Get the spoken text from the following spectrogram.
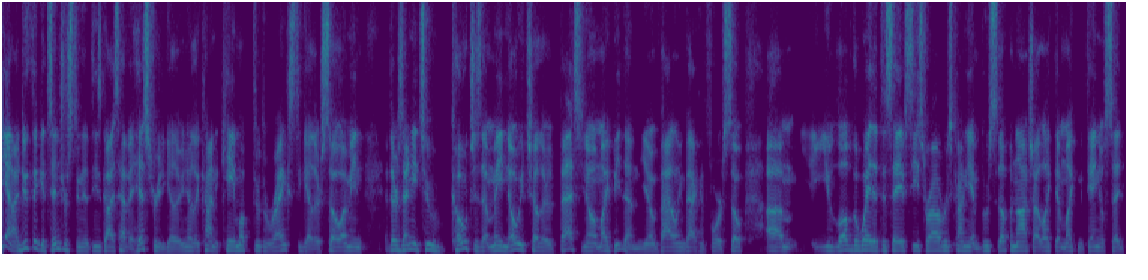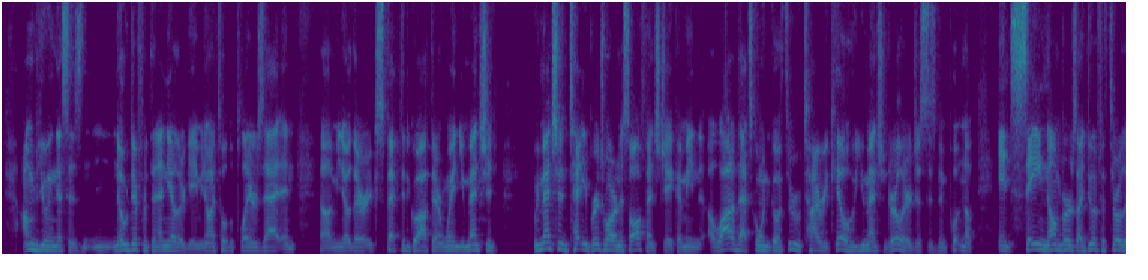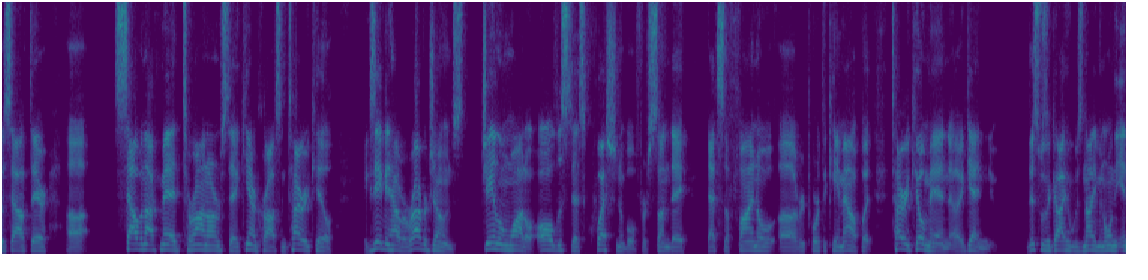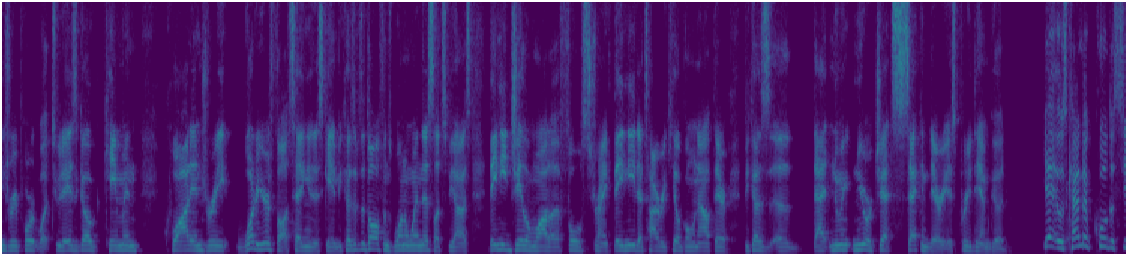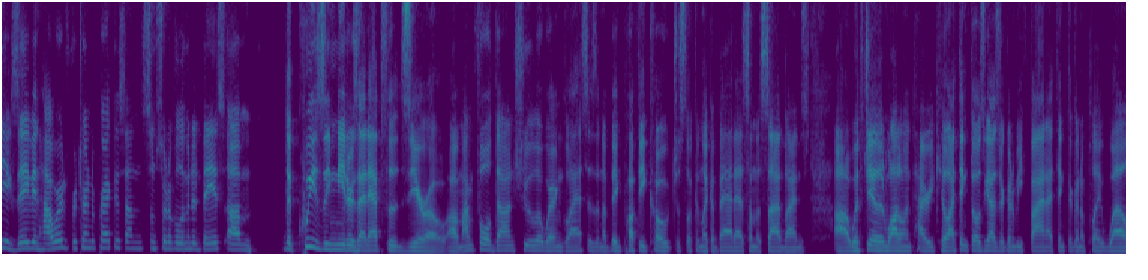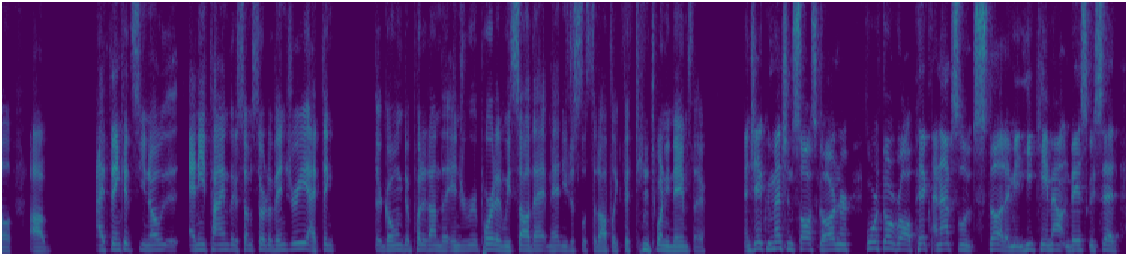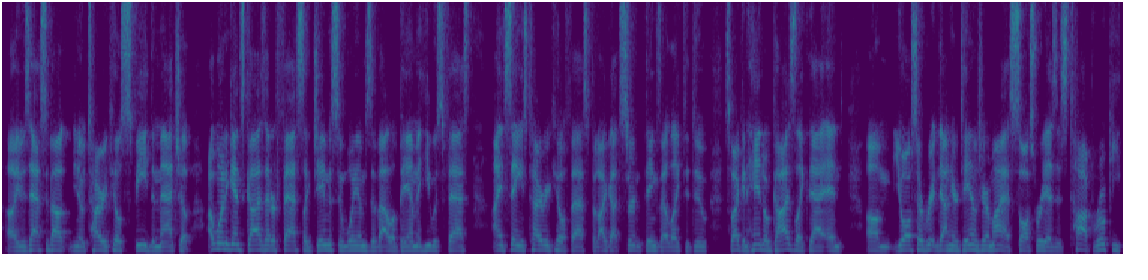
Yeah, I do think it's interesting that these guys have a history together. You know, they kind of came up through the ranks together. So, I mean, if there's any two coaches that may know each other best, you know, it might be them, you know, battling back and forth. So, um, you love the way that this AFC rivalry is kind of getting boosted up a notch. I like that Mike McDaniel said, I'm viewing this as no different than any other game. You know, I told the players that, and, um, you know, they're expected to go out there and win. You mentioned, we mentioned Teddy Bridgewater in this offense, Jake. I mean, a lot of that's going to go through Tyreek Hill, who you mentioned earlier, just has been putting up insane numbers. I do have to throw this out there. Uh, Salvon Ahmed, Terron Armstead, Keion Cross, and Tyreek Hill, Xavier Howard, Robert Jones, Jaylen Waddle, all listed as questionable for Sunday. That's the final uh, report that came out. But Tyreek Hill, man, uh, again, this was a guy who was not even on the injury report, what, two days ago, came in quad injury. What are your thoughts heading into this game? Because if the Dolphins want to win this, let's be honest, they need Jaylen Waddle at full strength. They need a Tyreek Hill going out there because uh, that New York Jets secondary is pretty damn good. Yeah, it was kind of cool to see Xavier Howard return to practice on some sort of a limited base. Um, the Queasy meter's at absolute zero. Um, I'm full Don Shula wearing glasses and a big puffy coat, just looking like a badass on the sidelines uh, with Jaylen Waddle and Tyreek Hill. I think those guys are going to be fine. I think they're going to play well. Uh, I think it's, you know, anytime there's some sort of injury, I think they're going to put it on the injury report. And we saw that, man, you just listed off like 15, 20 names there. And Jake, we mentioned Sauce Gardner, fourth overall pick, an absolute stud. I mean, he came out and basically said uh, he was asked about you know Tyreek Hill's speed, the matchup. I went against guys that are fast, like Jameson Williams of Alabama. He was fast. I ain't saying he's Tyreek Hill fast, but I got certain things I like to do so I can handle guys like that. And um, you also have written down here Daniel Jeremiah Sauce rated as his top rookie.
